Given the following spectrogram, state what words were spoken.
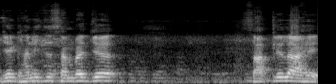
जे घाणीचं साम्राज्य साचलेलं आहे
